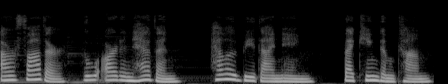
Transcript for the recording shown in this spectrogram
Our Father, who art in heaven, hallowed be thy name, thy kingdom come,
